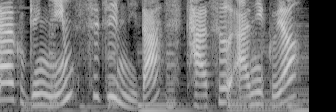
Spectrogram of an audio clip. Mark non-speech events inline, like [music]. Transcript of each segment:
반갑습니다, 고객님. 수지입니다. 가수 아니고요.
